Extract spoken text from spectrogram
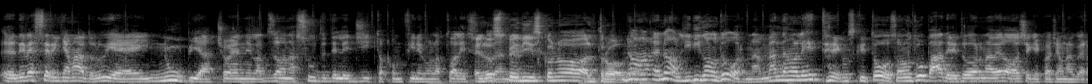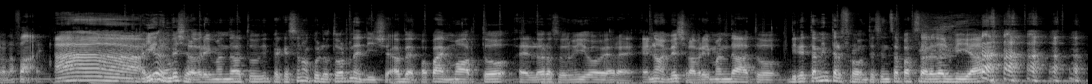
eh, deve essere chiamato. Lui è in Nubia, cioè nella zona sud dell'Egitto, a confine con l'attuale E Sudan. lo spediscono altrove. No, eh, no, gli dicono torna, mandano lettere con scritto "Oh, sono tuo padre, torna veloce che qua c'è una guerra da fare. Ah, Capito? io invece l'avrei mandato perché sennò quello torna e dice vabbè papà è morto e allora sono io il re. E no, invece l'avrei mandato direttamente al fronte senza passare dal via.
